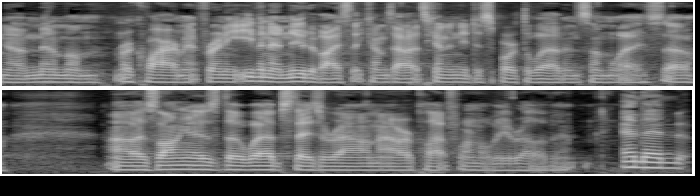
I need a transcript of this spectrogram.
you know minimum requirement for any even a new device that comes out. It's going to need to support the web in some way. So. Uh, as long as the web stays around, our platform will be relevant. And then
